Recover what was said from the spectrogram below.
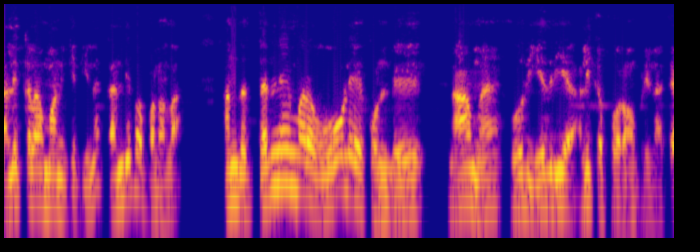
அழிக்கலாமான்னு கேட்டீங்கன்னா கண்டிப்பா பண்ணலாம். அந்த தென்னை மர ஓலையை கொண்டு நாம ஒரு எதிரியை அழிக்க போறோம் அப்படின்னாக்க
